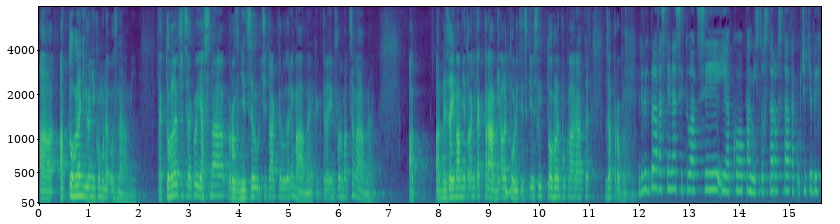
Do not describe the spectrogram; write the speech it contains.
a, a tohle nikdo nikomu neoznámí. Tak tohle je přece jako jasná rovnice určitá, kterou tady máme, ke které informace máme. A a nezajímá mě to ani tak právně, ale politicky, jestli tohle pokládáte za problém. Kdybych byla ve stejné situaci jako pan místostarosta, tak určitě bych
